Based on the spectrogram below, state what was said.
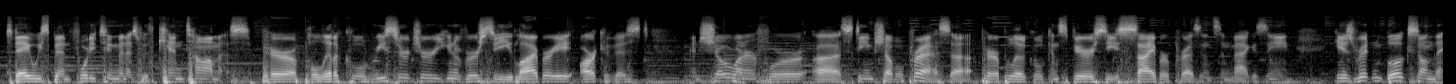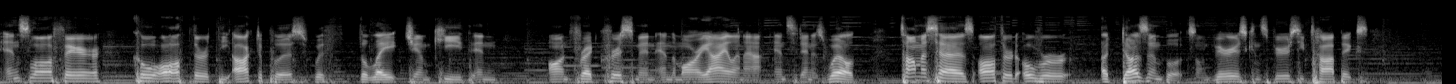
Today we spend 42 minutes with Kenn Thomas, parapolitical researcher, university library archivist, and showrunner for uh, Steam Shovel Press, uh, Parapolitical Conspiracy Cyber Presence and Magazine. He has written books on the Inslaw Affair, co-authored The Octopus with the late Jim Keith, and on Fred Crisman and the Maury Island incident as well. Thomas has authored over a dozen books on various conspiracy topics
